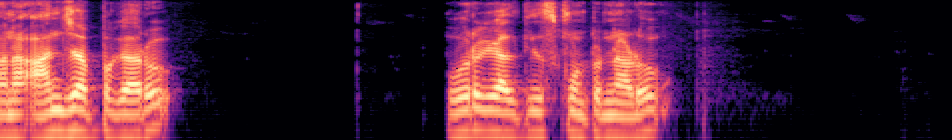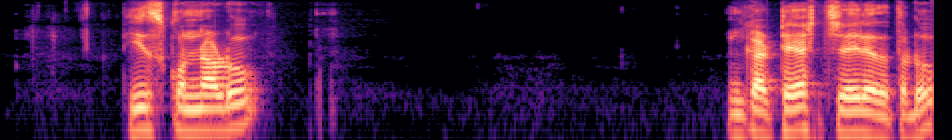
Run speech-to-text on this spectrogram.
మన అంజప్ప గారు ఊరగాయలు తీసుకుంటున్నాడు. తీసుకున్నాడు. ఇంకా టేస్ట్ చేయలేదు అతడు.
